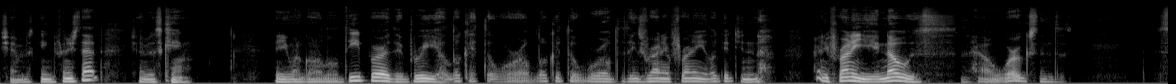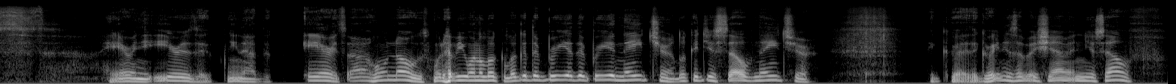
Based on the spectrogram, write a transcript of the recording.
Shem is king. Finish that. Shem is king. Then you want to go a little deeper. The bria. Look at the world. Look at the world. The things right in front of you. Look at you. Right in front of you. Your nose. and How it works. And the hair in your ears. To clean out the air. It's uh, who knows. Whatever you want to look. Look at the bria. The bria nature. Look at yourself. Nature. The, the greatness of Hashem in yourself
